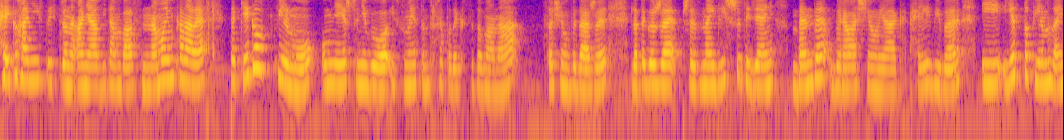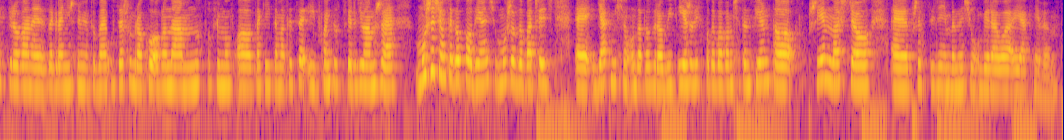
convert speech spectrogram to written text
Hej kochani, z tej strony Ania, witam Was na moim kanale. Takiego filmu u mnie jeszcze nie było i w sumie jestem trochę podekscytowana, co się wydarzy, dlatego że przez najbliższy tydzień będę ubierała się jak Hailey Bieber i jest to film zainspirowany zagranicznym YouTube'em. W zeszłym roku oglądałam mnóstwo filmów o takiej tematyce i w końcu stwierdziłam, że muszę się tego podjąć, muszę zobaczyć e, jak mi się uda to zrobić i jeżeli spodoba Wam się ten film, to z przyjemnością e, przez tydzień będę się ubierała jak, nie wiem,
